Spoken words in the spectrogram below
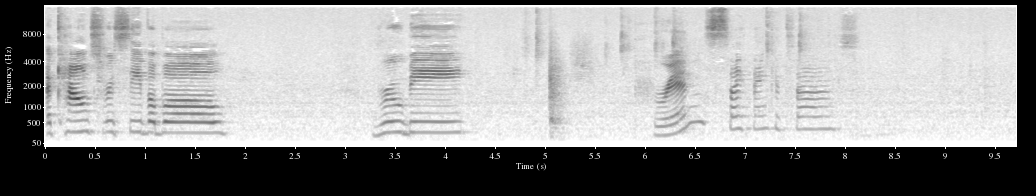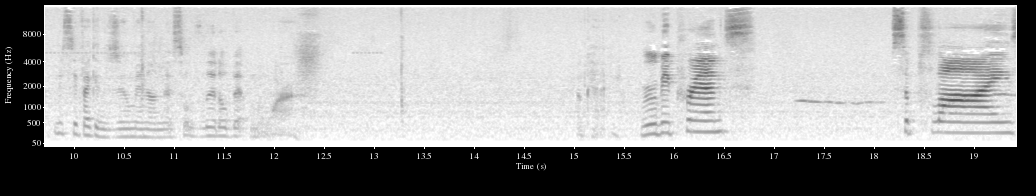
accounts receivable, Ruby, Prince, I think it says. Let me see if I can zoom in on this a little bit more. Okay, Ruby Prince, supplies,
